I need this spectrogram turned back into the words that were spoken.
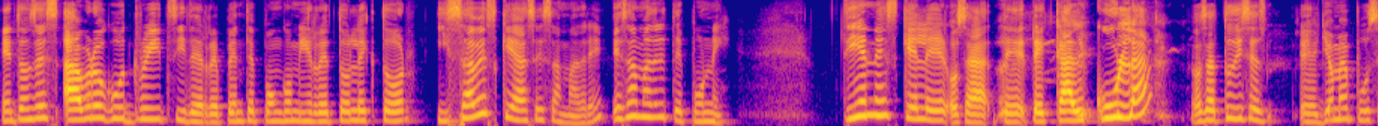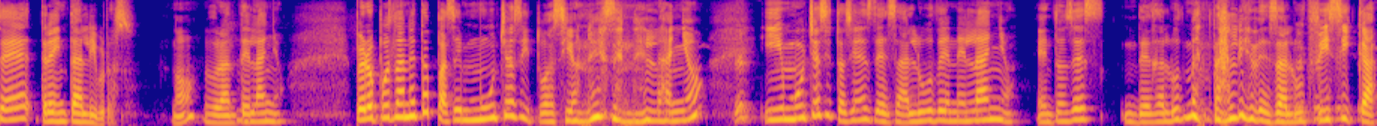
Entonces abro Goodreads y de repente pongo mi reto lector. ¿Y sabes qué hace esa madre? Esa madre te pone. Tienes que leer, o sea, te, te calcula. O sea, tú dices, eh, yo me puse 30 libros, ¿no? Durante el año. Pero pues la neta pasé muchas situaciones en el año y muchas situaciones de salud en el año. Entonces, de salud mental y de salud física.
